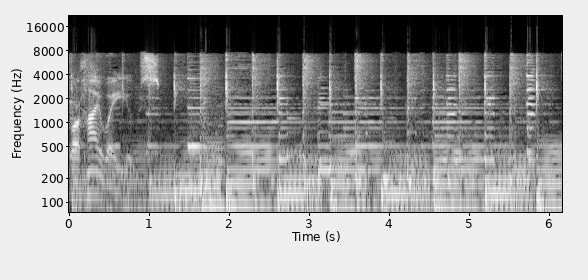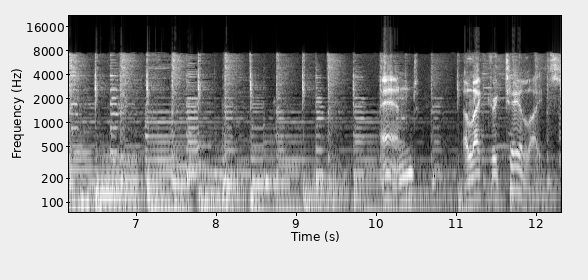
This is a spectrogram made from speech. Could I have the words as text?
for highway use. And electric taillights.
